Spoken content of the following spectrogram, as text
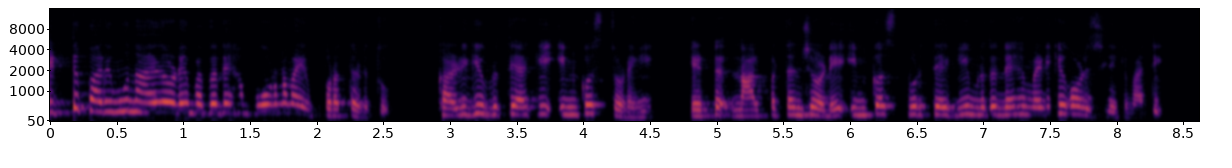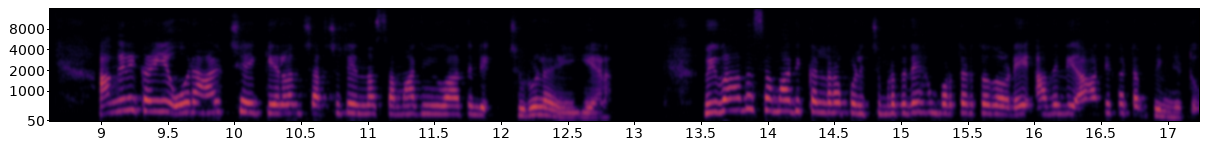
എട്ട് പതിമൂന്നായതോടെ മൃതദേഹം പൂർണമായും പുറത്തെടുത്തു. കഴുകി വൃത്തിയാക്കി ഇൻക്വസ്റ്റ് തുടങ്ങി. എട്ട് നാൽപ്പത്തഞ്ചോടെ ഇൻക്വസ്റ്റ് പൂർത്തിയാക്കി മൃതദേഹം മെഡിക്കൽ കോളേജിലേക്ക് മാറ്റി. അങ്ങനെ കഴിഞ്ഞ ഒരാഴ്ചയായി കേരളം ചർച്ച ചെയ്യുന്ന സമാധി വിവാദത്തിന്റെ ചുരുളഴിയുകയാണ്. വിവാദ സമാധി കല്ലറ പൊളിച്ച് മൃതദേഹം പുറത്തെടുത്തതോടെ അതിന്റെ ആദ്യഘട്ടം പിന്നിട്ടു.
